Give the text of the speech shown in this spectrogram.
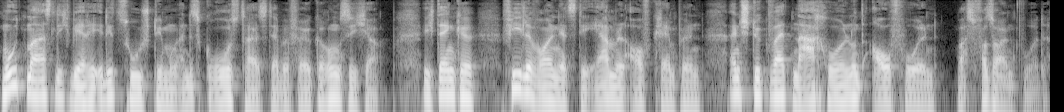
Mutmaßlich wäre ihr die Zustimmung eines Großteils der Bevölkerung sicher. Ich denke, viele wollen jetzt die Ärmel aufkrempeln, ein Stück weit nachholen und aufholen, was versäumt wurde.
